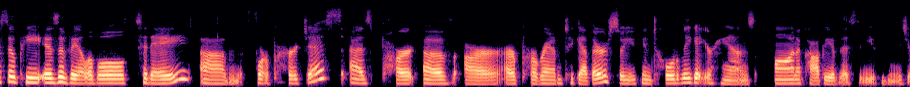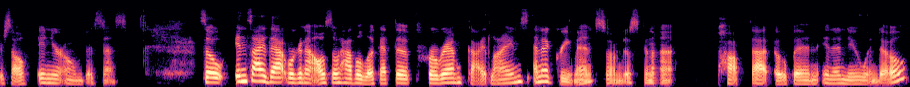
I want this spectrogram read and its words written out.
SOP is available today um, for purchase as part of our, our program together. So you can totally get your hands on a copy of this that you can use yourself in your own business. So inside that, we're gonna also have a look at the program guidelines and agreement. So I'm just gonna pop that open in a new window.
